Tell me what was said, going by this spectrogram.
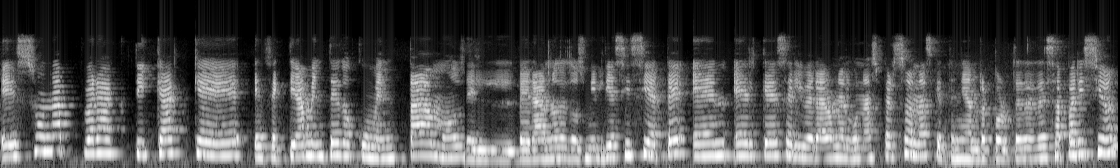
Es una práctica que efectivamente documentamos del verano de 2017 en el que se liberaron algunas personas que tenían reporte de desaparición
